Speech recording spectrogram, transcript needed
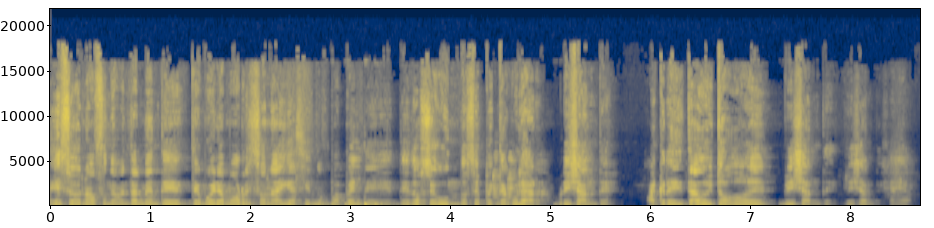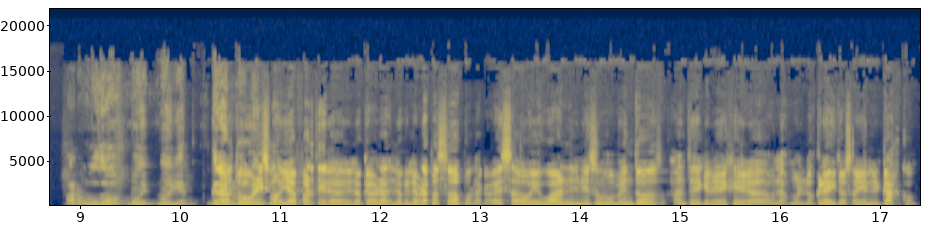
eso, ¿no? Fundamentalmente, Temuera Morrison ahí haciendo un papel de, de dos segundos, espectacular, brillante. Acreditado y todo, ¿eh? Brillante, brillante, genial barbudo, muy, muy bien. Gran estuvo buenísimo. Y aparte lo que, habrá, lo que le habrá pasado por la cabeza a Obi-Wan en esos momentos, antes de que le deje los créditos ahí en el casco,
